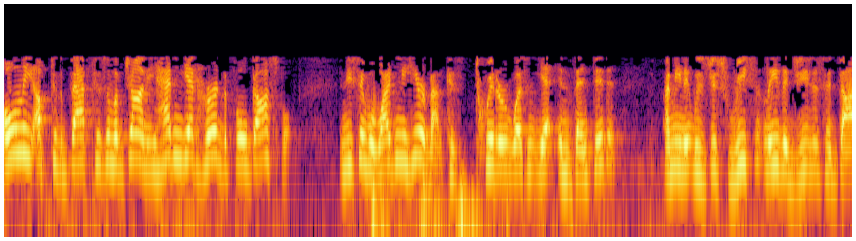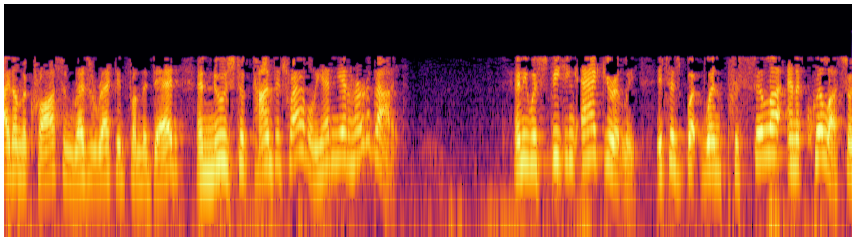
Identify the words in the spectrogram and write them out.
only up to the baptism of John. He hadn't yet heard the full gospel. And you say, well, why didn't he hear about it? Because Twitter wasn't yet invented. I mean, it was just recently that Jesus had died on the cross and resurrected from the dead, and news took time to travel. He hadn't yet heard about it. And he was speaking accurately. It says, But when Priscilla and Aquila, so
